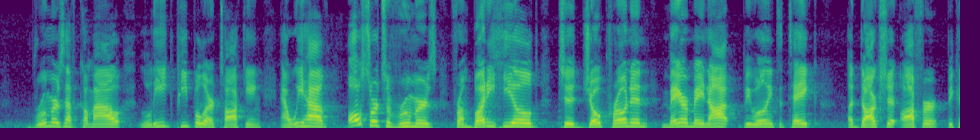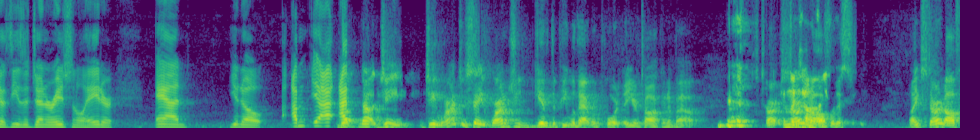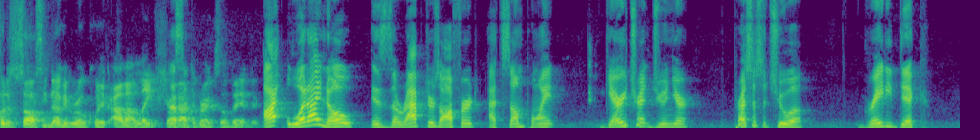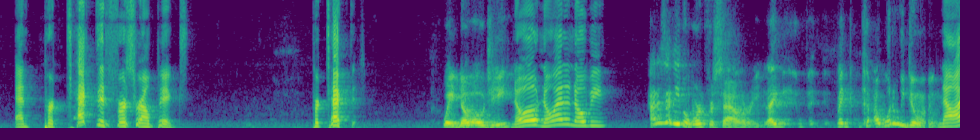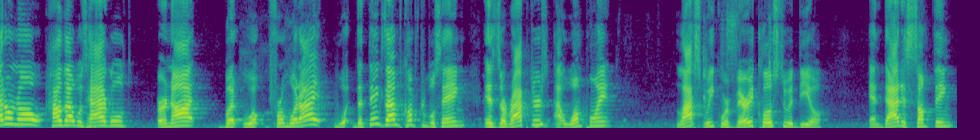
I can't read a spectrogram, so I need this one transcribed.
rumors have come out, league people are talking, and we have all sorts of rumors from Buddy Hield to Joe Cronin may or may not be willing to take a dog shit offer because he's a generational hater, and you know, I'm yeah, I, I, No, no, G, G, why don't you say? Why don't you give the people that report that you're talking about? Start, start it off with a, like, start off with a saucy nugget real quick, a la Lake. Shout Listen. out to Greg Sylvander. I what I know is the Raptors offered at some point Gary Trent Jr., Precious Achiuwa, Grady Dick, and protected first round picks. Protected. Wait, no OG? No, no Anunoby. How does that even work for salary? Like, like, what are we doing? Now I don't know how that was haggled, or not, but what from what I what the things I'm comfortable saying is the Raptors at one point last week were very close to a deal, and that is something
